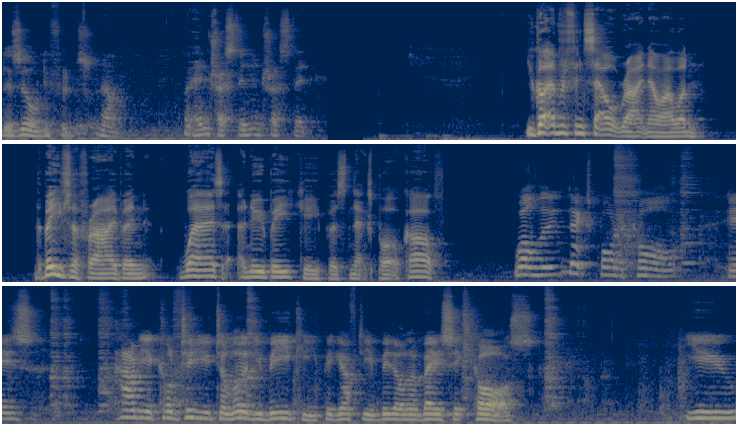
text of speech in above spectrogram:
There's no difference. No. Interesting, interesting. You've got everything set up right now, Alan. The bees are thriving. Where's a new beekeeper's next port of call? Well, the next port of call is how do you continue to learn your beekeeping after you've been on a basic course? You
